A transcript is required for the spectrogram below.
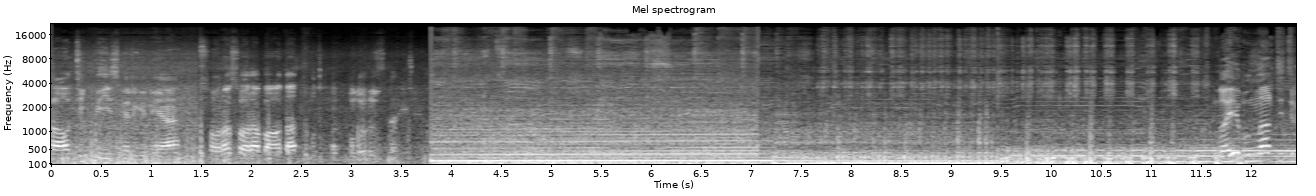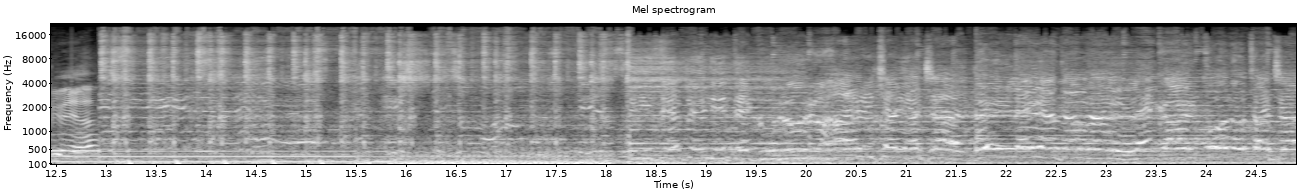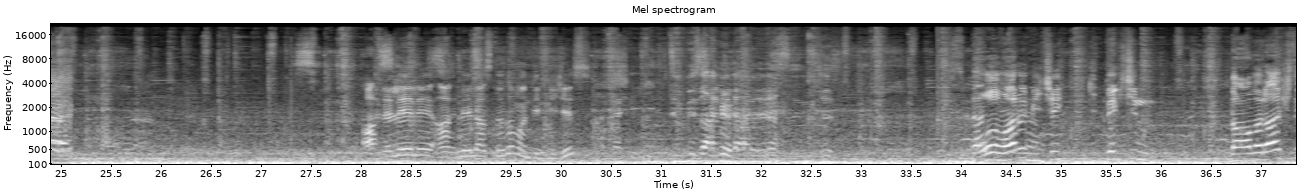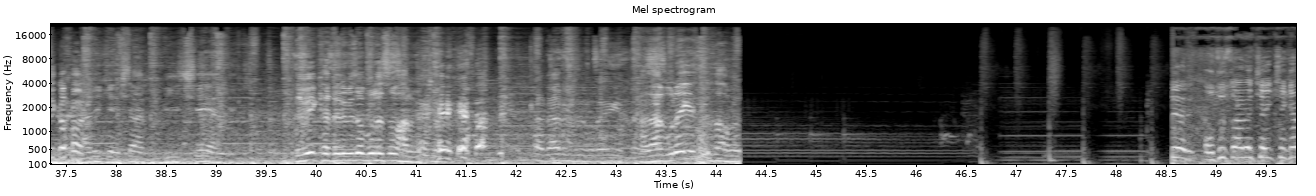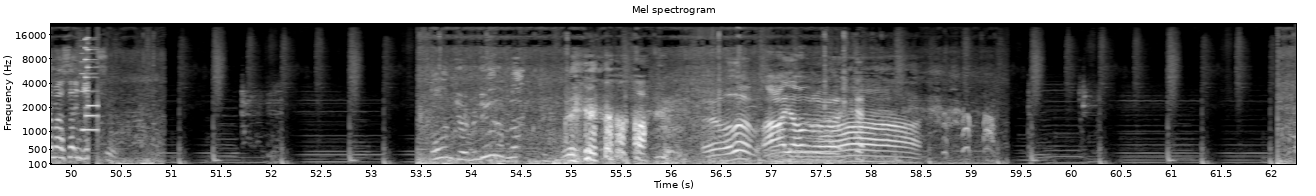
Kaotik bir İzmir günü ya. Sonra sonra Bağdat bul- buluruz bence. Bunlar titriyor ya. Ahlelele, Ahlelas ne zaman dinleyeceğiz? Yani biraz dinleyeceğiz. Biz- Ben Oğlum harbi beach'e gitmek için dağları açtık ama. Hadi gençler bir içine geldik. Demek kaderimize burası varmış. Kader bizi buraya getirdi. Kader buraya getirdi abi. 30 tane çek çekemezsen gitsin. Oğlum gömülüyorum lan. E oğlum, aa yavrum.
